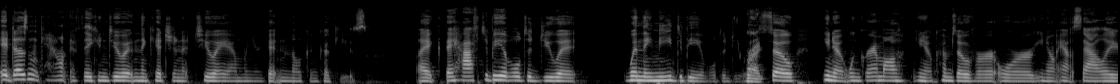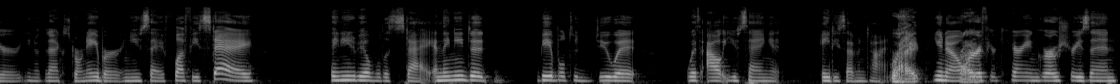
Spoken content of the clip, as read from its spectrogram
it doesn't count if they can do it in the kitchen at 2 a.m. when you're getting milk and cookies. Like they have to be able to do it when they need to be able to do it. So, you know, when grandma, you know, comes over or, you know, Aunt Sally or, you know, the next door neighbor and you say, Fluffy, stay, they need to be able to stay. And they need to be able to do it without you saying it 87 times. Right, You know, or if you're carrying groceries in,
